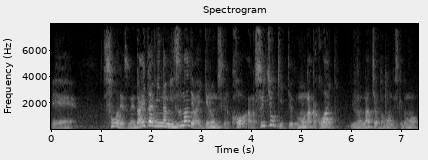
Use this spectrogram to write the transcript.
えー、そうですね。大体みんな水まではいけるんですけどこうあの水蒸気っていうともうなんか怖いというふうになっちゃうと思うんですけども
